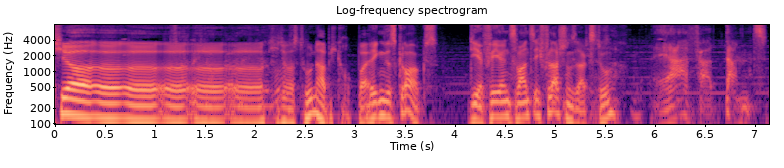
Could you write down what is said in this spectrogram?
Tja, äh, äh, äh, äh, kann ich da was tun? Hab ich Grog bei? Wegen des Grogs. Dir fehlen 20 Flaschen, sagst du? Ja, verdammt.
